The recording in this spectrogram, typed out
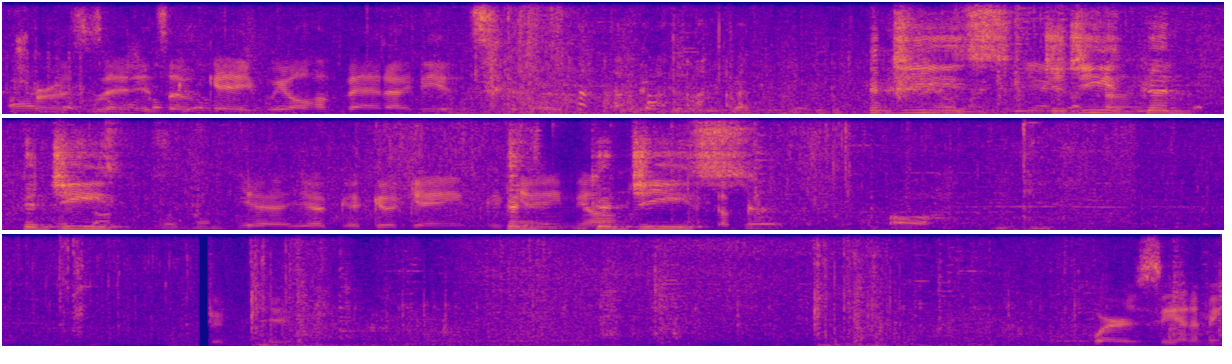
Troy said it's okay. We all have bad ideas. Good G's. Good G's. Good. Good G's. yeah, yeah. Good, good game. Good, Good. game, y'all. Good G's. Okay. Oh, Good too. Where's the enemy?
